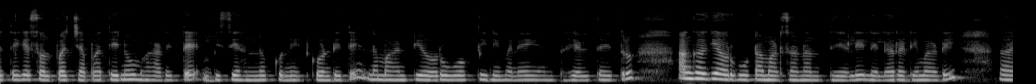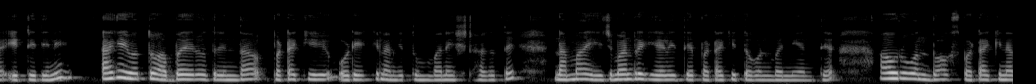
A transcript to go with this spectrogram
ಜೊತೆಗೆ ಸ್ವಲ್ಪ ಚಪಾತಿನೂ ಮಾಡಿದ್ದೆ, ಬಿಸಿ ಅನ್ನಕ್ಕೂ ಇಟ್ಕೊಂಡಿದ್ದೆ. ನಮ್ಮ ಆಂಟಿಯವರು ಹೋಗ್ತೀನಿ ಮನೆಗೆ ಅಂತ ಹೇಳ್ತಾ ಇದ್ರು. ಹಂಗಾಗಿ ಅವ್ರಿಗೆ ಊಟ ಮಾಡಿಸೋಣ ಅಂತೇಳಿ ಇಲ್ಲೆಲ್ಲ ರೆಡಿ ಮಾಡಿ ಇಟ್ಟಿದ್ದೀನಿ. ಹಾಗೆ ಇವತ್ತು ಹಬ್ಬ ಇರೋದ್ರಿಂದ ಪಟಾಕಿ ಹೊಡೆಯೋಕ್ಕೆ ನನಗೆ ತುಂಬಾ ಇಷ್ಟ ಆಗುತ್ತೆ. ನಮ್ಮ ಯಜಮಾನ್ರಿಗೆ ಹೇಳಿದ್ದೆ, ಪಟಾಕಿ ತೊಗೊಂಡು ಬನ್ನಿ ಅಂತ. ಅವರು ಒಂದು ಬಾಕ್ಸ್ ಪಟಾಕಿನ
